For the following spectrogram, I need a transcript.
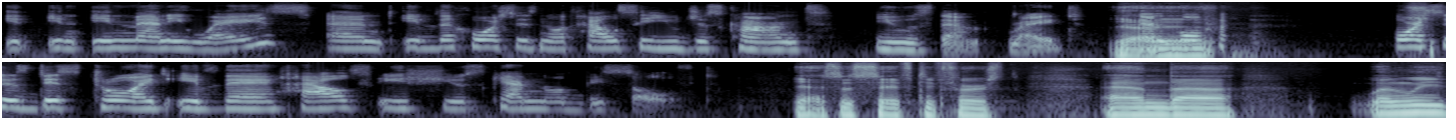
in in many ways, and if the horse is not healthy, you just can't use them, right? Yeah, and often horses destroyed if their health issues cannot be solved. Yeah, so safety first. And uh, when we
